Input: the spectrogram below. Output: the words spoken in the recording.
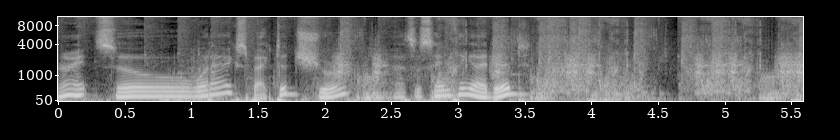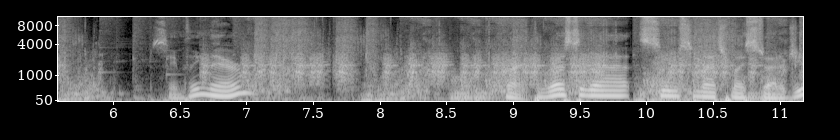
Alright, so what I expected, sure. That's the same thing I did. Same thing there. Alright, the rest of that seems to match my strategy.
